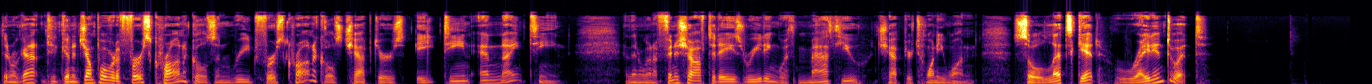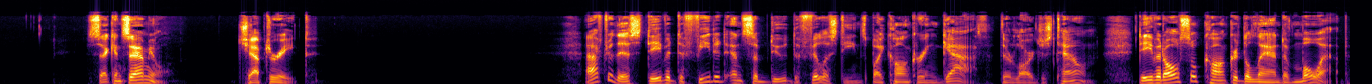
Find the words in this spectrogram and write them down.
Then we're going to, going to jump over to First Chronicles and read First Chronicles chapters 18 and 19. And then we're going to finish off today's reading with Matthew chapter 21. So let's get right into it. 2 Samuel chapter 8. After this, David defeated and subdued the Philistines by conquering Gath, their largest town. David also conquered the land of Moab.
